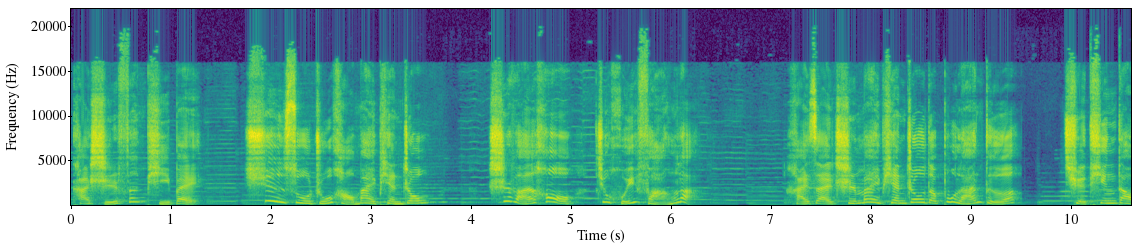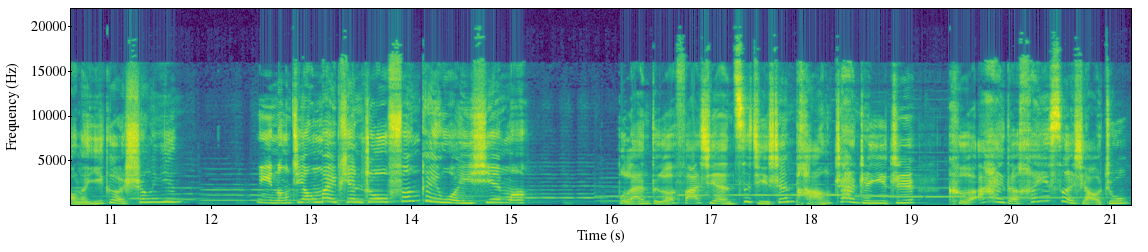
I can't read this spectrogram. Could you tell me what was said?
他十分疲惫，迅速煮好麦片粥，吃完后就回房了。还在吃麦片粥的布兰德，却听到了一个声音。你能将麦片粥分给我一些吗？布兰德发现自己身旁站着一只可爱的黑色小猪，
